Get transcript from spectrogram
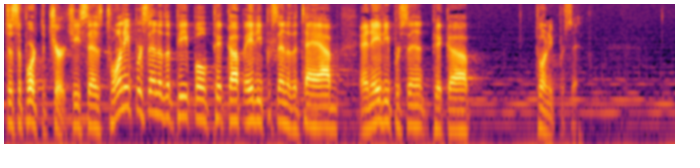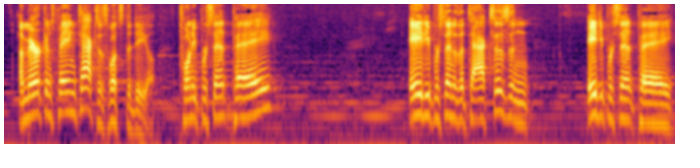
to support the church. He says 20% of the people pick up 80% of the tab, and 80% pick up 20%. Americans paying taxes, what's the deal? 20% pay 80% of the taxes, and 80% pay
